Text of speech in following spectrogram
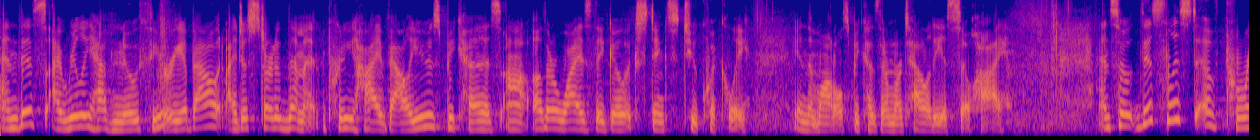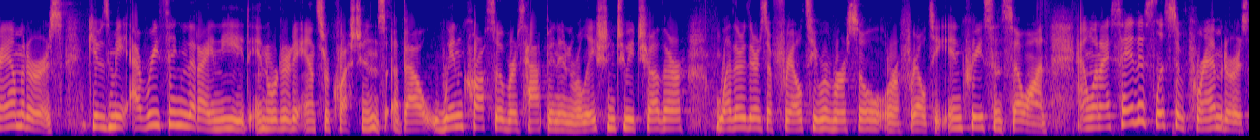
and this I really have no theory about. I just started them at pretty high values because uh, otherwise they go extinct too quickly in the models because their mortality is so high. And so this list of parameters gives me everything that I need in order to answer questions about when crossovers happen in relation to each other, whether there's a frailty reversal or a frailty increase, and so on. And when I say this list of parameters,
